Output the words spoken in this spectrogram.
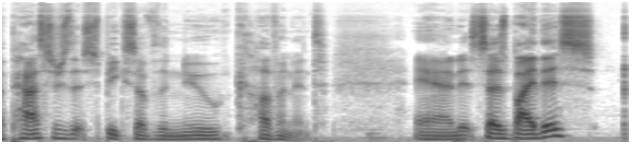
a passage that speaks of the new covenant. And it says, By this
